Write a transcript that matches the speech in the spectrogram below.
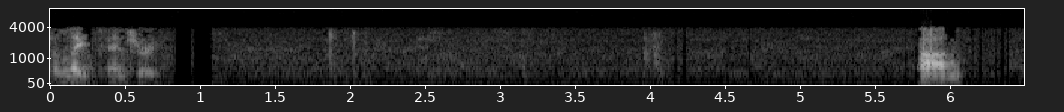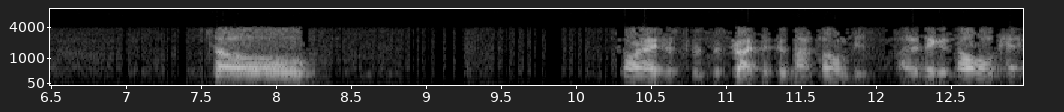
to late century. Um, so, sorry, I just was distracted because my phone beat, but I think it's all okay.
